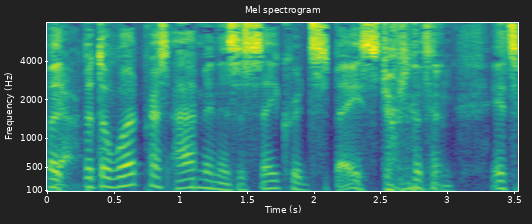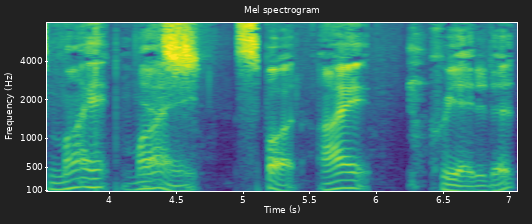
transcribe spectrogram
but yeah. but the WordPress admin is a sacred space, Jonathan. It's my my Yes. spot. I created it.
